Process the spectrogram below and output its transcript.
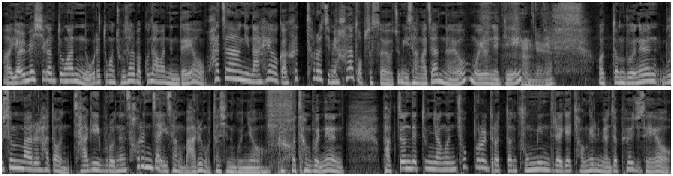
아, 열몇 시간 동안 오랫동안 조사를 받고 나왔는데요. 화장이나 헤어가 흐트러짐이 하나도 없었어요. 좀 이상하지 않나요? 뭐 이런 얘기. 음, 예. 어떤 분은 무슨 말을 하던 자기 입으로는 서른 자 이상 말을 못 하시는군요. 그리고 어떤 분은 박 전 대통령은 촛불을 들었던 국민들에게 경의를 면접해 주세요.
